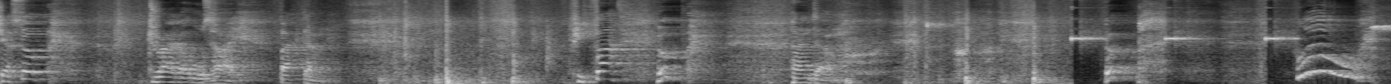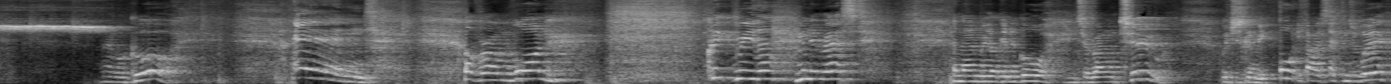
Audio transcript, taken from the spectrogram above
Chest up, drive elbows high, back down. Feet flat, up, and down. Up. Woo! There we go. End of round one. Quick breather, minute rest, and then we are going to go into round two, which is going to be 45 seconds of work,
